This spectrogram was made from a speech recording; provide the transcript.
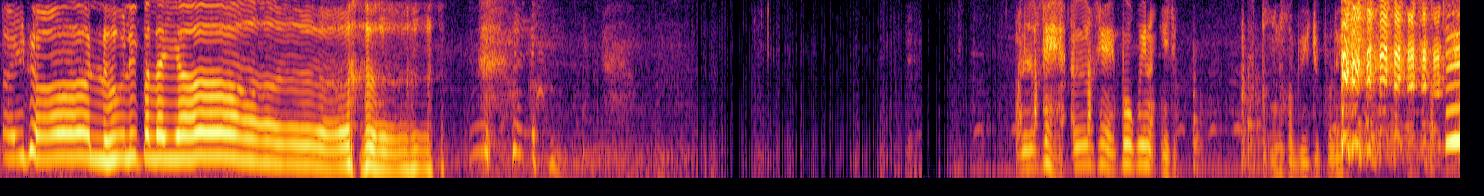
Idol! Huli pala yan! ang laki, ang laki. Pupoy na. Ito. Ang naka-video pala yun. Laki!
